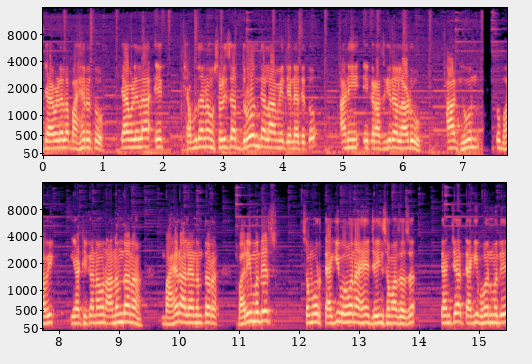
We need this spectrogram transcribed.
ज्या वेळेला बाहेर येतो त्यावेळेला एक शाबुदाना उसळीचा द्रोण त्याला आम्ही देण्यात येतो आणि एक राजगिरा लाडू हा घेऊन तो भाविक या ठिकाणाहून आनंदानं बाहेर आल्यानंतर बारीमध्येच समोर त्यागी भवन आहे जैन समाजाचं. त्यांच्या त्यागी भवनमध्ये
